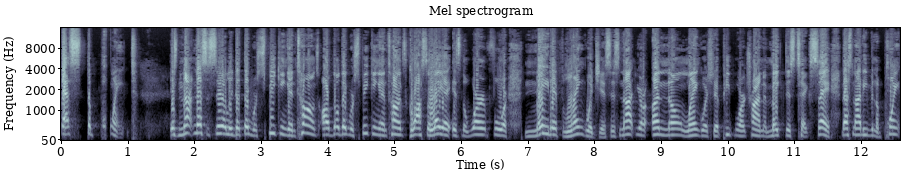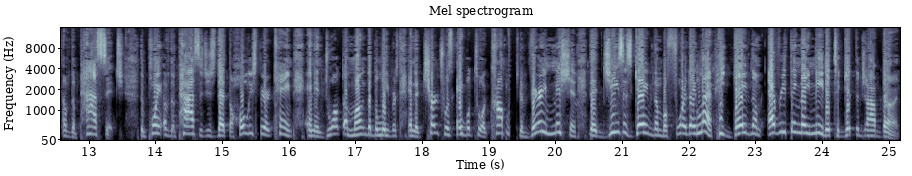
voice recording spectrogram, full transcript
That's the point. It's not necessarily that they were speaking in tongues, although they were speaking in tongues. Glossolalia is the word for native languages. It's not your unknown language that people are trying to make this text say. That's not even the point of the passage. The point of the passage is that the Holy Spirit came and indwelt among the believers, and the church was able to accomplish the very mission that Jesus gave them before they left. He gave them everything they needed to get the job done.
